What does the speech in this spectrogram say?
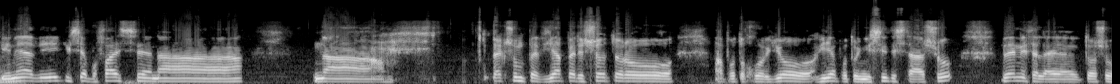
Η νέα διοίκηση αποφάσισε να, να παίξουν παιδιά περισσότερο από το χωριό ή από το νησί της Τάσου. Δεν ήθελε τόσο...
